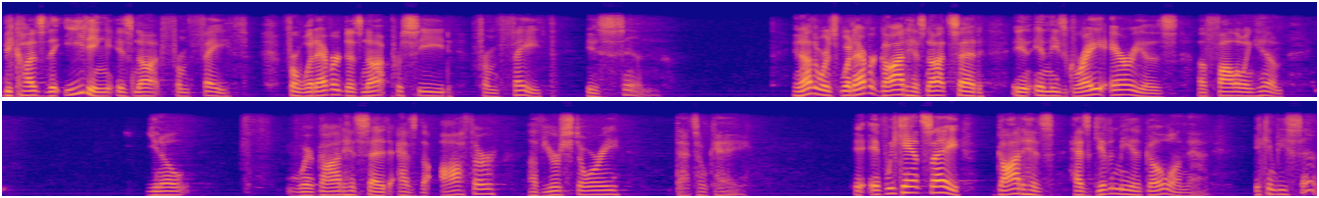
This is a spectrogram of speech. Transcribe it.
Because the eating is not from faith. For whatever does not proceed from faith is sin. In other words, whatever God has not said in, in these gray areas of following Him, you know, where God has said, as the author of your story, that's okay. If we can't say, God has, has given me a go on that, it can be sin.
